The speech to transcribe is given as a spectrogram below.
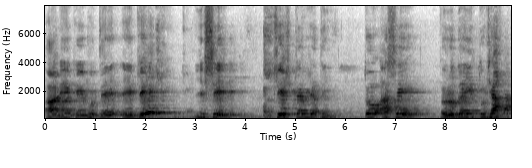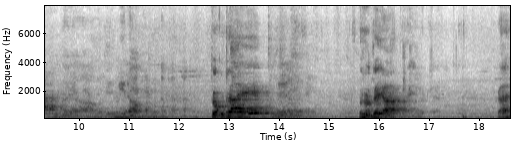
अनेके भूते एके इशे चेष्ट विजती तो असे हृदय तुझ्या. तो कुठं आहे? हृदयात आहे काय?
